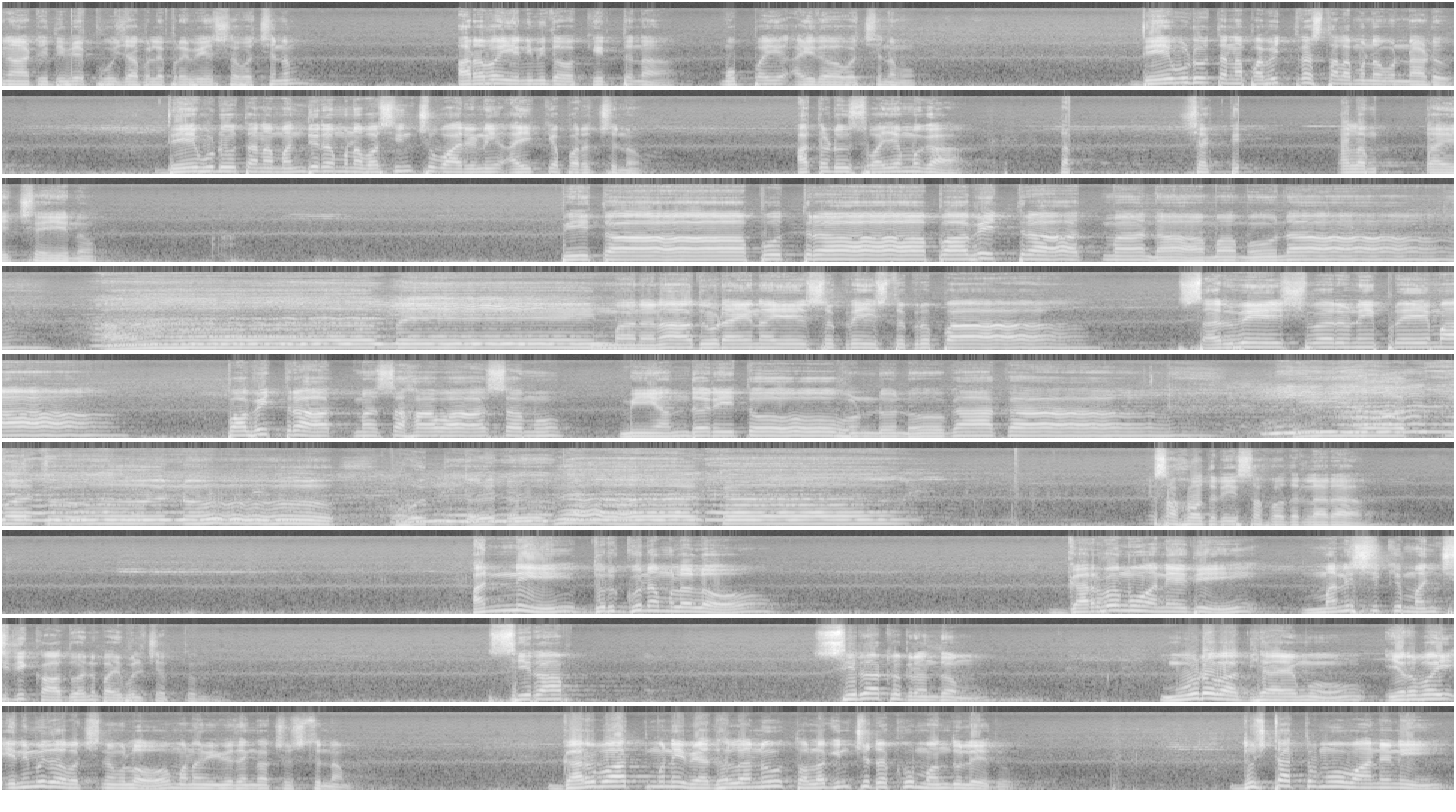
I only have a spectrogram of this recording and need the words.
ఈనాటి దివ్య పూజాబల ప్రవేశ వచనం అరవై ఎనిమిదవ కీర్తన ముప్పై ఐదవ వచనము. దేవుడు తన పవిత్ర స్థలమున ఉన్నాడు. దేవుడు తన మందిరమున వసించు వారిని ఐక్యపరచును. అతడు స్వయముగా శక్తి బలం దయచేయును. పితా పుత్ర పవిత్రాత్మ నామమునా మననాథుడైన యేసుక్రీస్తు కృప సర్వేశ్వరుని ప్రేమ పవిత్రాత్మ సహవాసము మీ అందరితో ఉండునుగాక ఆత్మతోను ఉందునుగాక సహోదరి సహోదరులారా అన్ని దుర్గుణములలో గర్వము అనేది మనిషికి మంచిది కాదు అని బైబిల్ చెప్తుంది. సిరా సిరాకు గ్రంథం మూడవ అధ్యాయము ఇరవై ఎనిమిదవ వచనంలో మనం ఈ విధంగా చూస్తున్నాం. గర్వాత్ముని వ్యధలను తొలగించుటకు మందు లేదు. దుష్టత్వము వానిని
